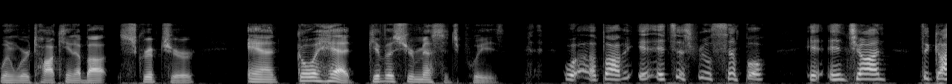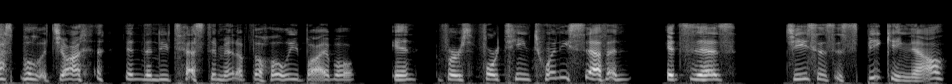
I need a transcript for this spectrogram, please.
when we're talking about scripture. And go ahead, give us your message, please. Well, uh, Bobby, it, it's just real simple. In, in John, the Gospel of John, in the New Testament of the Holy Bible, in verse 1427, it says, Jesus is speaking now.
